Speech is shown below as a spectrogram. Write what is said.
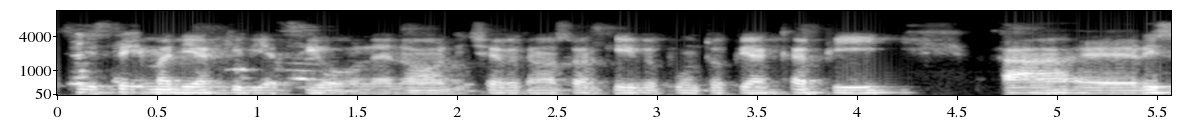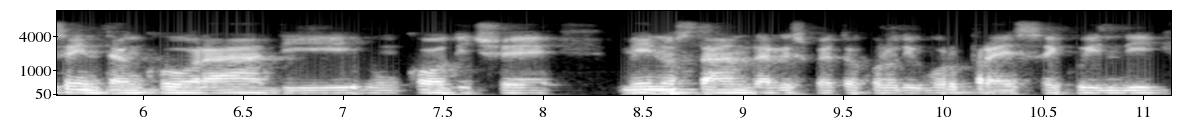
sistema di archiviazione, no? diceva che il nostro archivio.php ha, eh, risente ancora di un codice meno standard rispetto a quello di WordPress e quindi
